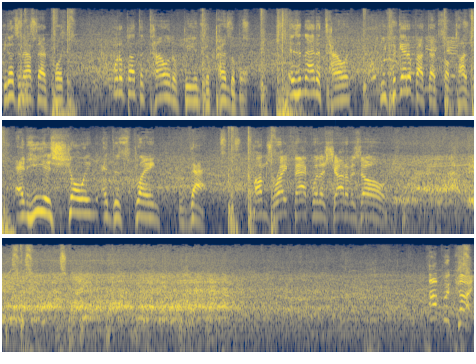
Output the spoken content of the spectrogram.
He doesn't have that, but what about the talent of being dependable? Isn't that a talent? We forget about that sometimes. And he is showing and displaying that. Comes right back with a shot of his own. Uppercut!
